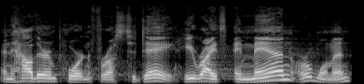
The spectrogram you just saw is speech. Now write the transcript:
and how they're important for us today. He writes, A man or woman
